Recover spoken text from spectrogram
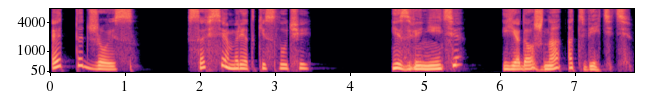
Это Джойс. Совсем редкий случай. «Извините, я должна ответить».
